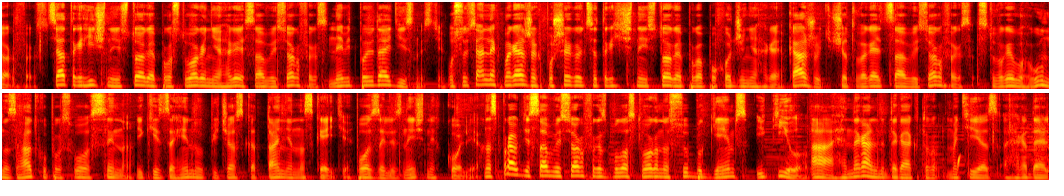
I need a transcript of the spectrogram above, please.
Surfers. Ця трагічна історія про створення гри Subway Surfers не відповідає дійсності. У соціальних мережах поширюється трагічна історія про походження гри. Кажуть, що творець Subway Surfers створив гру на згадку про свого сина, який загинув під час катання на скейті по залізничних коліях. Насправді Subway Surfers було створено Subo Games і Kilo, а генеральний директор Матіас Градель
